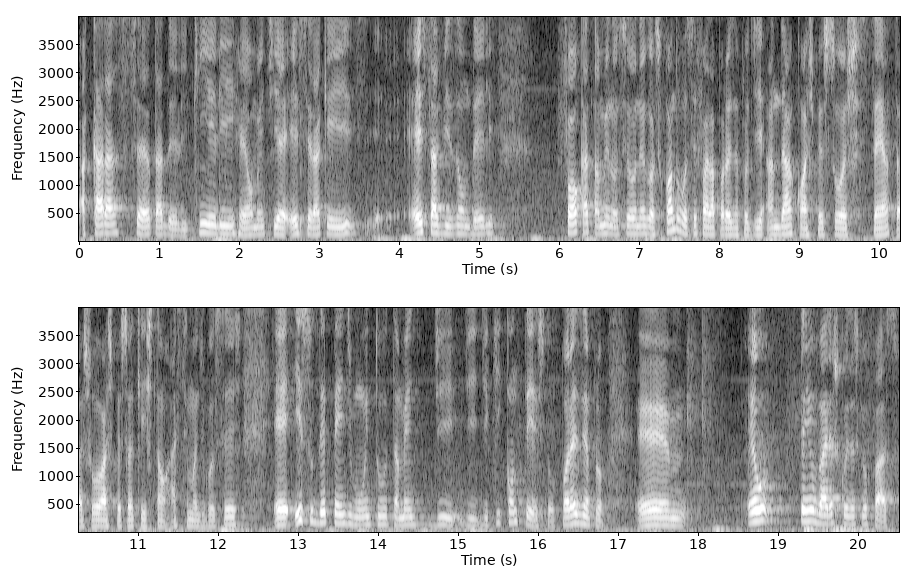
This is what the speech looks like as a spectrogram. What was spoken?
a cara certa dele, quem ele realmente é, e será que essa visão dele foca também no seu negócio. Quando você fala, por exemplo, de andar com as pessoas certas ou as pessoas que estão acima de vocês, eh, isso depende muito também de, de, de que contexto. Por exemplo, eh, eu tenho várias coisas que eu faço.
